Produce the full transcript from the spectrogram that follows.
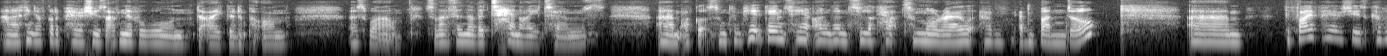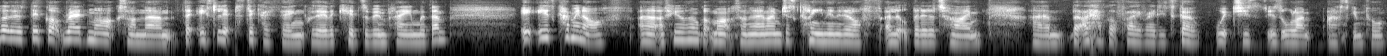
and I think I've got a pair of shoes I've never worn that I'm going to put on as well so that's another 10 items um, I've got some computer games here I'm going to look at tomorrow and, and bundle um, the five pair of shoes, a couple of those, they've got red marks on them. It's lipstick, I think, where the kids have been playing with them. It is coming off. Uh, a few of them got marks on it and I'm just cleaning it off a little bit at a time. Um, but I have got five ready to go, which is, is all I'm asking for.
